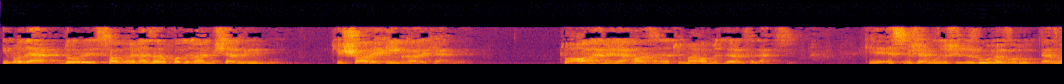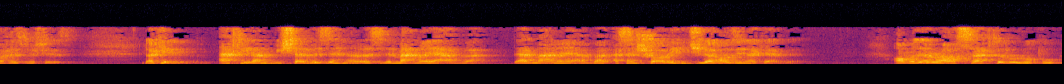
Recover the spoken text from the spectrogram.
این رو در دوره سابق نظر خود من بیشتر این بود که شارع این کار کرده. تو عالم لحاظ نه تو مقام درات لفظی که اسمش هم روح ورود در اون وقت اسمش است لکن اخیرا بیشتر به ذهن رسیده معنای اول. در معنای اول اصلا شارع هیچ لحاظی نکرده. آمده راست رفته رو رکوع.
